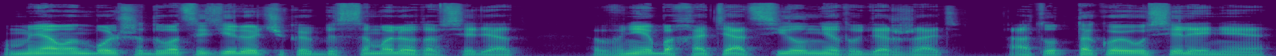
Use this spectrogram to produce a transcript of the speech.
У меня вон больше 20 летчиков без самолетов сидят. В небо хотят, сил нет удержать. А тут такое усиление.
